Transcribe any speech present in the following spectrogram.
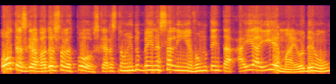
outras gravadoras falaram, pô, os caras estão indo bem nessa linha, vamos tentar. Aí a EMI, Odeon,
